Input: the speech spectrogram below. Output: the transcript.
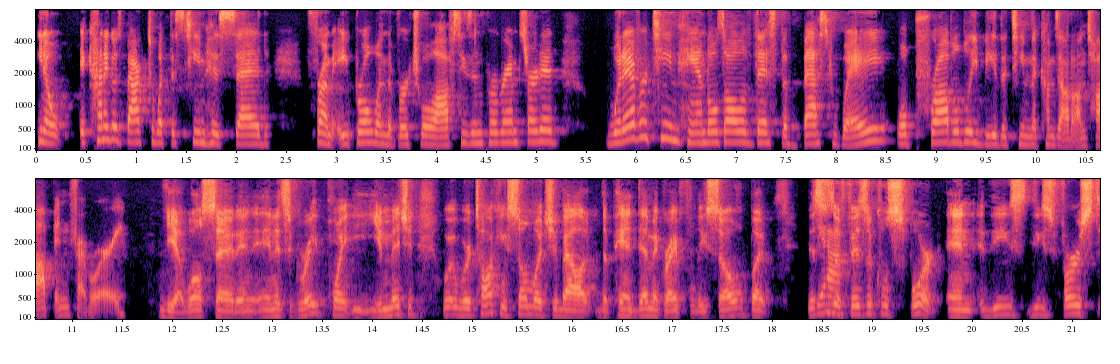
you know it kind of goes back to what this team has said from april when the virtual offseason program started whatever team handles all of this the best way will probably be the team that comes out on top in february yeah, well said. And, and it's a great point. You mentioned we're, we're talking so much about the pandemic, rightfully so, but this yeah. is a physical sport. And these these first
